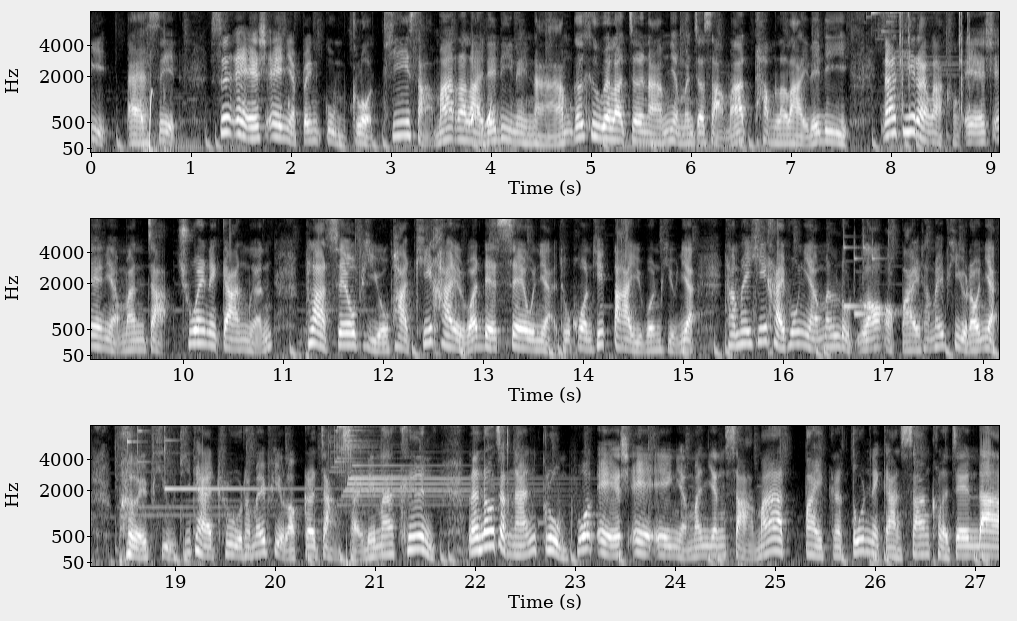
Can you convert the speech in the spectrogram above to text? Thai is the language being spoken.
Acid ซึ่ง AHA เนี่ยเป็นกลุ่มกรดที่สามารถละลายได้ดีในน้ำก็คือเวลาเจอน้ำเนี่ยมันจะสามารถทำละลายได้ดี หน้าที่หลักๆของ AHA เนี่ยมันจะช่วยในการเหมือนผลัดเซลล์ผิวผลัดขี้ไคหรือว่า dead cell เนี่ยทุกคนที่ตายอยู่บนผิวเนี่ยทำให้ขี้ไคพวกเนี้ยมันหลุดลอกออกไปทำให้ผิวเราเนี่ยเผยผิวที่แท้ทรูทำให้ผิวเรากระจ่างใสได้มากขึ้น และนอกจากนั้นกลุ่มพวก AHA เองเนี่ยมันยังสามารถไปกระตุ้นในการสร้างคอลลาเจนได้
